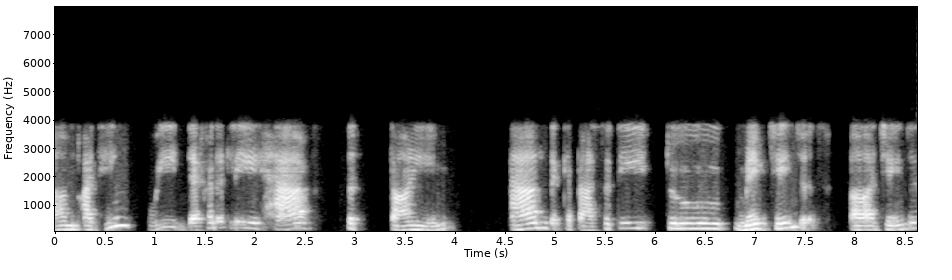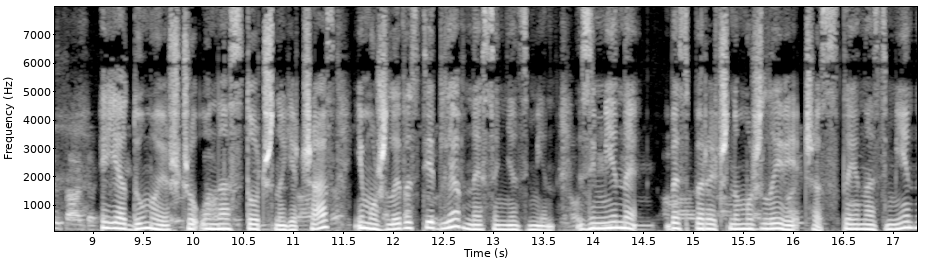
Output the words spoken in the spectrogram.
Um, I think we definitely have the time and the capacity to make changes. Я думаю, що у нас точно є час і можливості для внесення змін. Зміни безперечно можливі. Частина змін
